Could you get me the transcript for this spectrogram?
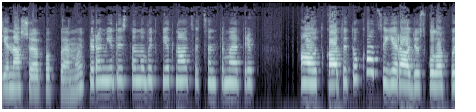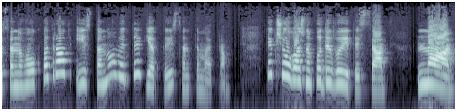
є нашою апофемою піраміди становить 15 см. А от катет ОК – це є радіус кола вписаного у квадрат і становить 9 см. Якщо уважно подивитися на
